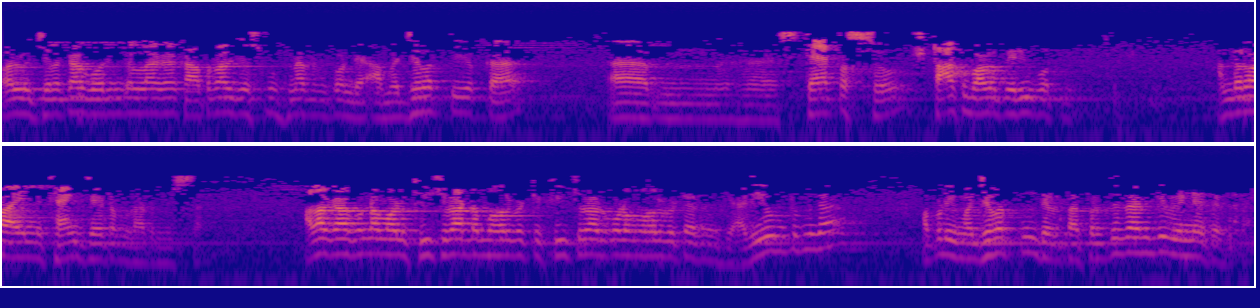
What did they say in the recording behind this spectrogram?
వాళ్ళు చిలక గోరింకల్లాగా కాపరాలు చేసుకుంటున్నారనుకోండి ఆ మధ్యవర్తి యొక్క స్టేటస్ స్టాక్ బాగా పెరిగిపోతుంది. అందరూ ఆయన్ని థ్యాంక్ చేయడం ప్రారంభిస్తారు. అలా కాకుండా వాళ్ళు కీచులాడడం మొదలుపెట్టి కీచులాడుకోవడం కూడా మొదలుపెట్టారు అది ఉంటుందిగా. అప్పుడు ఈ మధ్యవర్తిని తిడతారు. ప్రతిదానికి వీణే తిడతారు.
